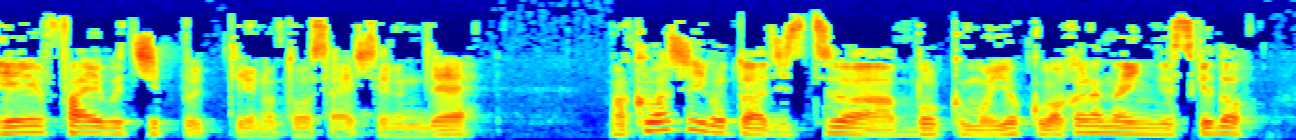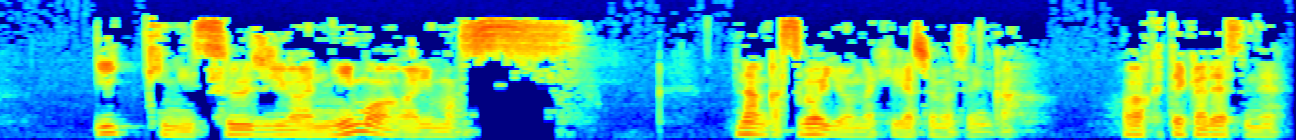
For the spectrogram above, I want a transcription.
A5 チップっていうのを搭載してるんで、まあ、詳しいことは実は僕もよくわからないんですけど、一気に数字が2も上がります。なんかすごいような気がしませんか？ワクテカですね。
